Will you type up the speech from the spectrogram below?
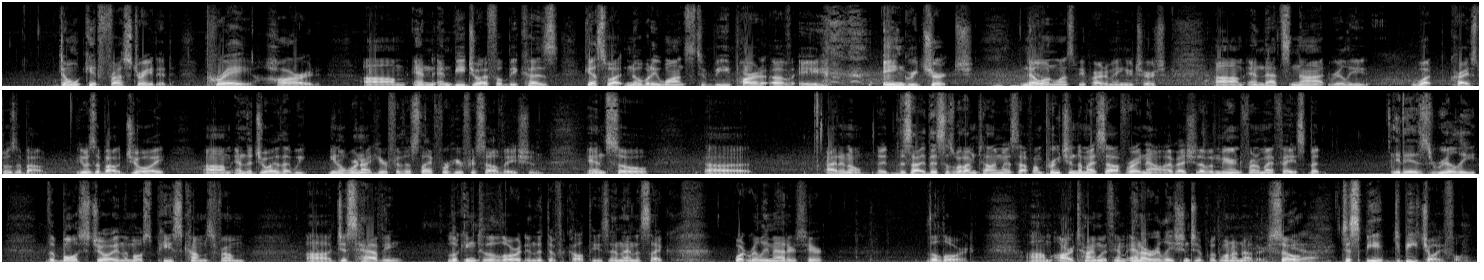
Don't get frustrated. Pray hard um, and and be joyful because guess what? Nobody wants to be part of a angry church. No one wants to be part of an angry church, um, and that's not really what Christ was about. It was about joy, um, and the joy that we, you know, we're not here for this life. We're here for salvation, and so. Uh, I don't know. Uh, This I, this is what I'm telling myself. I'm preaching to myself right now. I, I should have a mirror in front of my face, but it is really the most joy and the most peace comes from uh, just having looking to the Lord in the difficulties, and then it's like, what really matters here? The Lord, um, our time with Him, and our relationship with one another. So Yeah. just be be joyful.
